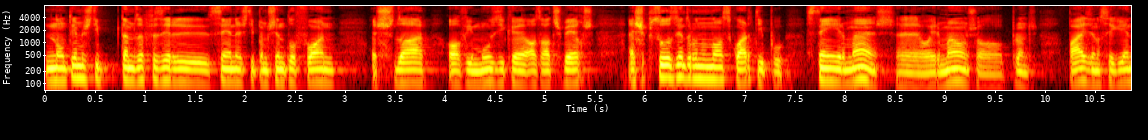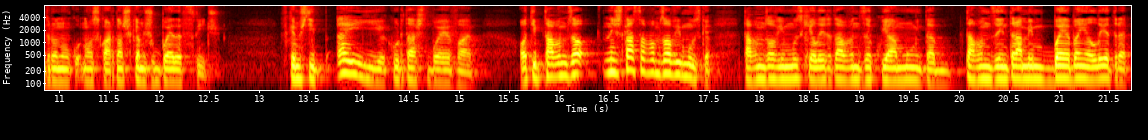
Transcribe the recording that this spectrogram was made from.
não temos tipo. Estamos a fazer eh, cenas, tipo a mexer no telefone, a estudar, a ouvir música aos altos berros. As pessoas entram no nosso quarto, tipo, se têm irmãs, uh, ou irmãos, ou pronto, pais, eu não sei o que, entram no nosso quarto, nós ficamos bué fedidos. Ficamos tipo, ei, curtaste bué a vibe. Ou tipo, estávamos a... neste caso estávamos a ouvir música. Estávamos a ouvir música e a letra estava-nos a coiar muito, estávamos a entrar mesmo bem bem a letra.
